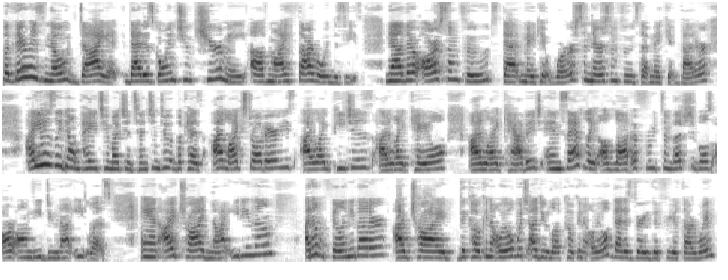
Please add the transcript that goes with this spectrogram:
But there is no diet that is going to cure me of my thyroid disease. Now, there are some foods that make it worse and there are some foods that make it better. I usually don't pay too much attention to it because I like strawberries, I like peaches, I like kale, I like cabbage, and sadly, a lot of fruits and vegetables are on the do not eat list. And I tried not eating them. I don't feel any better. I've tried the coconut oil, which I do love coconut oil. That is very good for your thyroid.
